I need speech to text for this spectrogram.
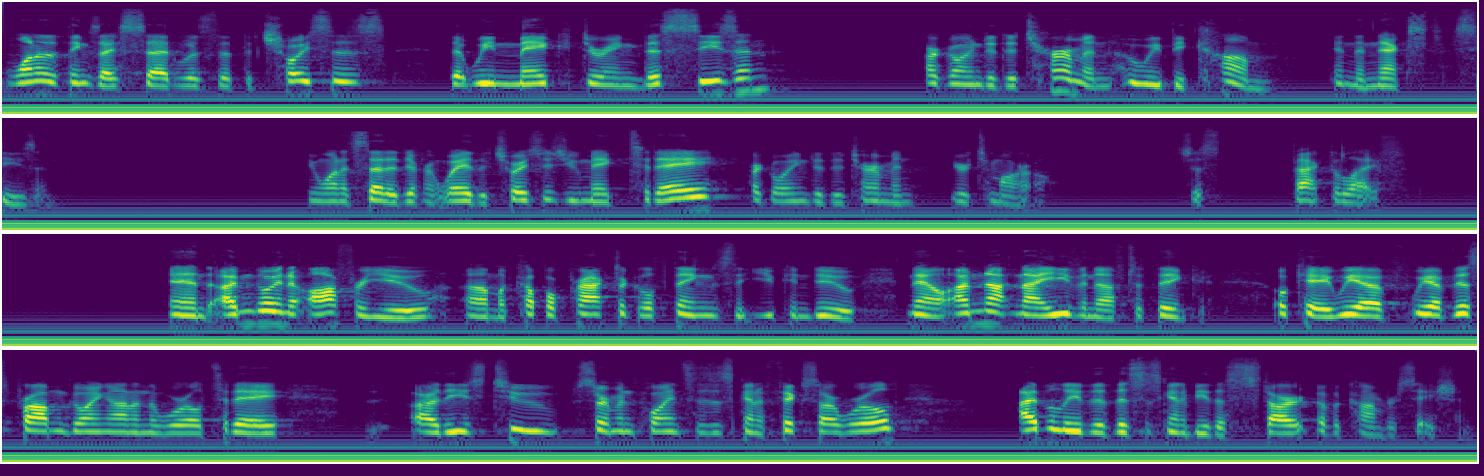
one of the things I said was that the choices that we make during this season are going to determine who we become in the next season. You want to set a different way, the choices you make today are going to determine your tomorrow. It's just fact of life. And I'm going to offer you um, a couple practical things that you can do. Now, I'm not naive enough to think, okay, we have, we have this problem going on in the world today are these two sermon points, is this going to fix our world? I believe that this is going to be the start of a conversation.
